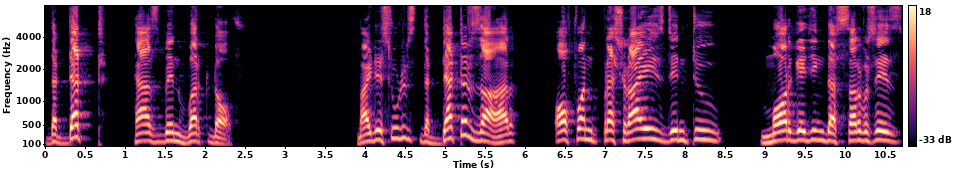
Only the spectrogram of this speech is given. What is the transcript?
the debt has been worked off my dear students the debtors are often pressurise into mortgaging the services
